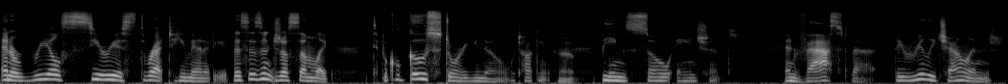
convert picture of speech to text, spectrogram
and a real serious threat to humanity. This isn't just some like typical ghost story, you know. We're talking Yeah. being so ancient and vast that they really challenge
